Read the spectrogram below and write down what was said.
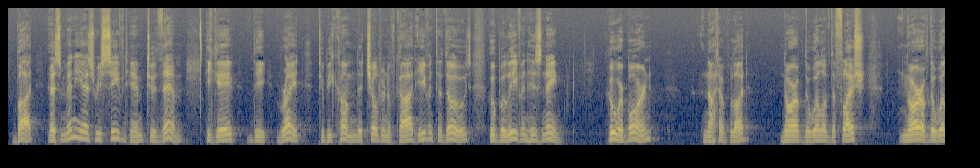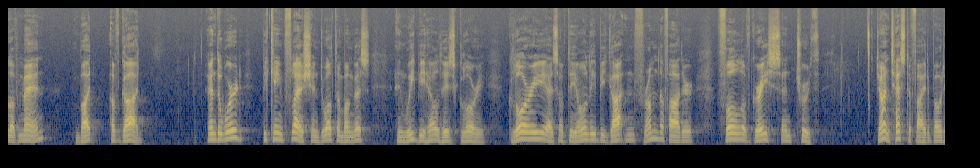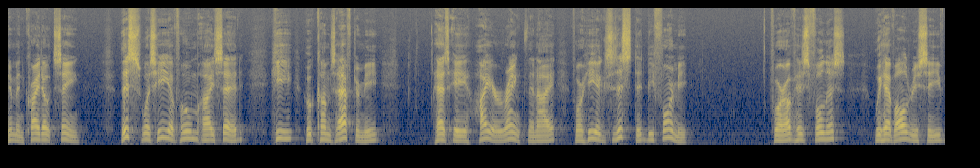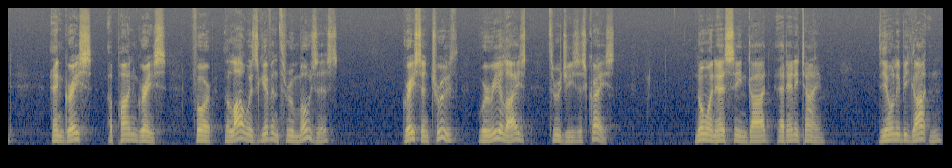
But as many as received him, to them he gave the right to become the children of God, even to those who believe in his name, who were born not of blood, nor of the will of the flesh, nor of the will of man, but of God. And the Word became flesh and dwelt among us, and we beheld his glory glory as of the only begotten from the Father, full of grace and truth. John testified about him and cried out, saying, This was he of whom I said, He who comes after me has a higher rank than I, for he existed before me. For of his fullness we have all received, and grace upon grace. For the law was given through Moses, grace and truth were realized through Jesus Christ. No one has seen God at any time. The only begotten,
